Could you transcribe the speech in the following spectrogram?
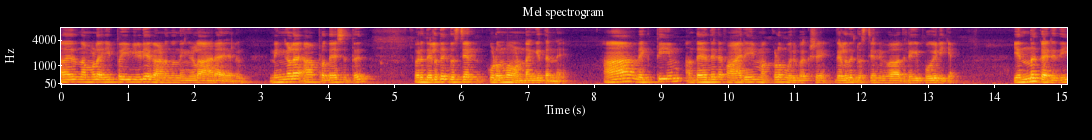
അതായത് നമ്മൾ ഇപ്പോൾ ഈ വീഡിയോ കാണുന്ന നിങ്ങൾ ആരായാലും നിങ്ങളെ ആ പ്രദേശത്ത് ഒരു ദളിത് ക്രിസ്ത്യൻ കുടുംബം ഉണ്ടെങ്കിൽ തന്നെ ആ വ്യക്തിയും അദ്ദേഹത്തിന്റെ ഭാര്യയും മക്കളും ഒരുപക്ഷെ ദളിത് ക്രിസ്ത്യൻ വിഭാഗത്തിലേക്ക് പോയിരിക്കാം. എന്ന് കരുതി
